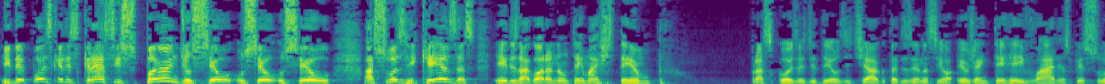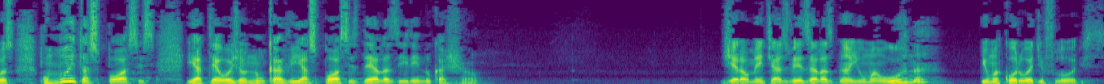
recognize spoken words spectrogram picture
e depois que eles crescem, expande o seu, o seu, o seu, as suas riquezas, eles agora não têm mais tempo para as coisas de Deus. E Tiago está dizendo assim: ó, eu já enterrei várias pessoas com muitas posses e até hoje eu nunca vi as posses delas irem no caixão. Geralmente, às vezes, elas ganham uma urna e uma coroa de flores.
